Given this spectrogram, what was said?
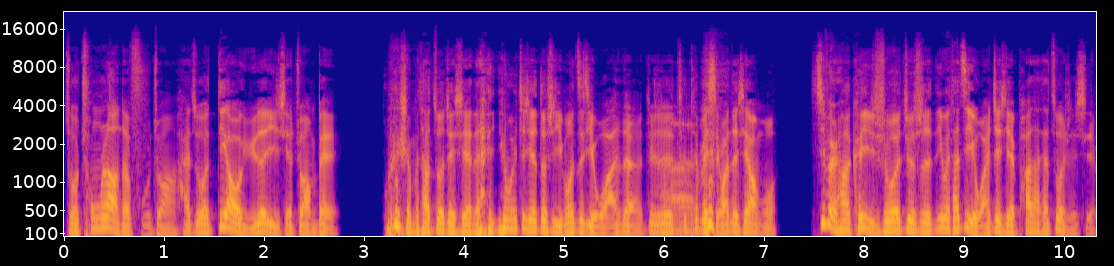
做冲浪的服装，还做钓鱼的一些装备。为什么他做这些呢？因为这些都是伊梦自己玩的，就是特特别喜欢的项目。基本上可以说，就是因为他自己玩这些，帕塔才做这些。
